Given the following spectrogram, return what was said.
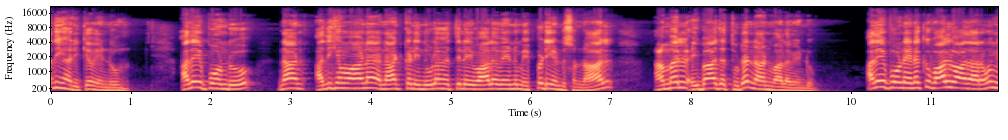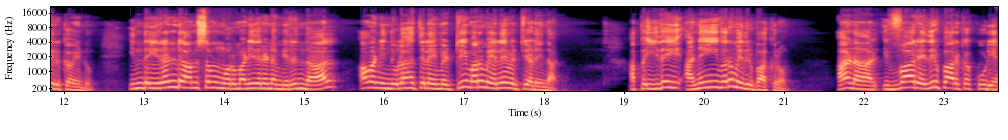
அதிகரிக்க வேண்டும். அதே போன்று நான் அதிகமான நாட்கள் இந்த உலகத்திலே வாழ வேண்டும். எப்படி என்று சொன்னால் அமல் இபாதத்துடன் நான் வாழ வேண்டும். அதே போன்று எனக்கு வாழ்வாதாரமும் இருக்க வேண்டும். இந்த இரண்டு அம்சமும் ஒரு மனிதனிடம் இருந்தால் அவன் இந்த உலகத்திலே வெற்றி மறுமையிலையும் வெற்றி அடைந்தான். அப்போ இதை அனைவரும் எதிர்பார்க்கிறோம். ஆனால் இவ்வாறு எதிர்பார்க்கக்கூடிய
